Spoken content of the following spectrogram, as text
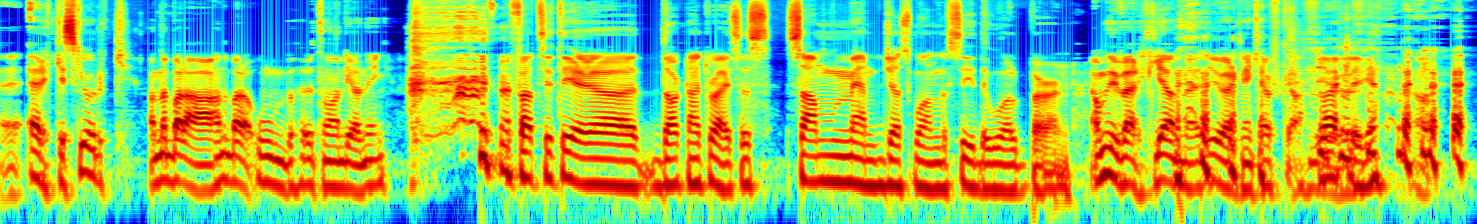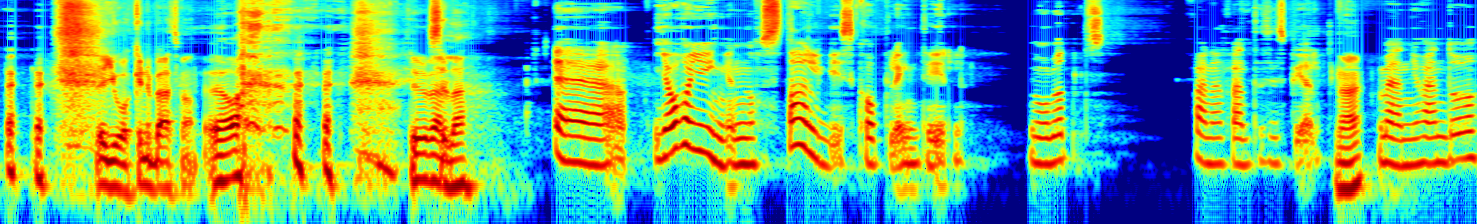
eh, ärkeskurk. Han är bara, han är bara ond utan anledning. För att citera Dark Knight Rises, some men just want to see the world burn. Ja men det är ju verkligen, det är ju verkligen Kefka. Det är, ju- Verkligen. Ja. Det är Jokern i Batman. Ja. Du Så- Vella? Eh, jag har ju ingen nostalgisk koppling till något Final Fantasy-spel. Nej. Men jag har ändå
